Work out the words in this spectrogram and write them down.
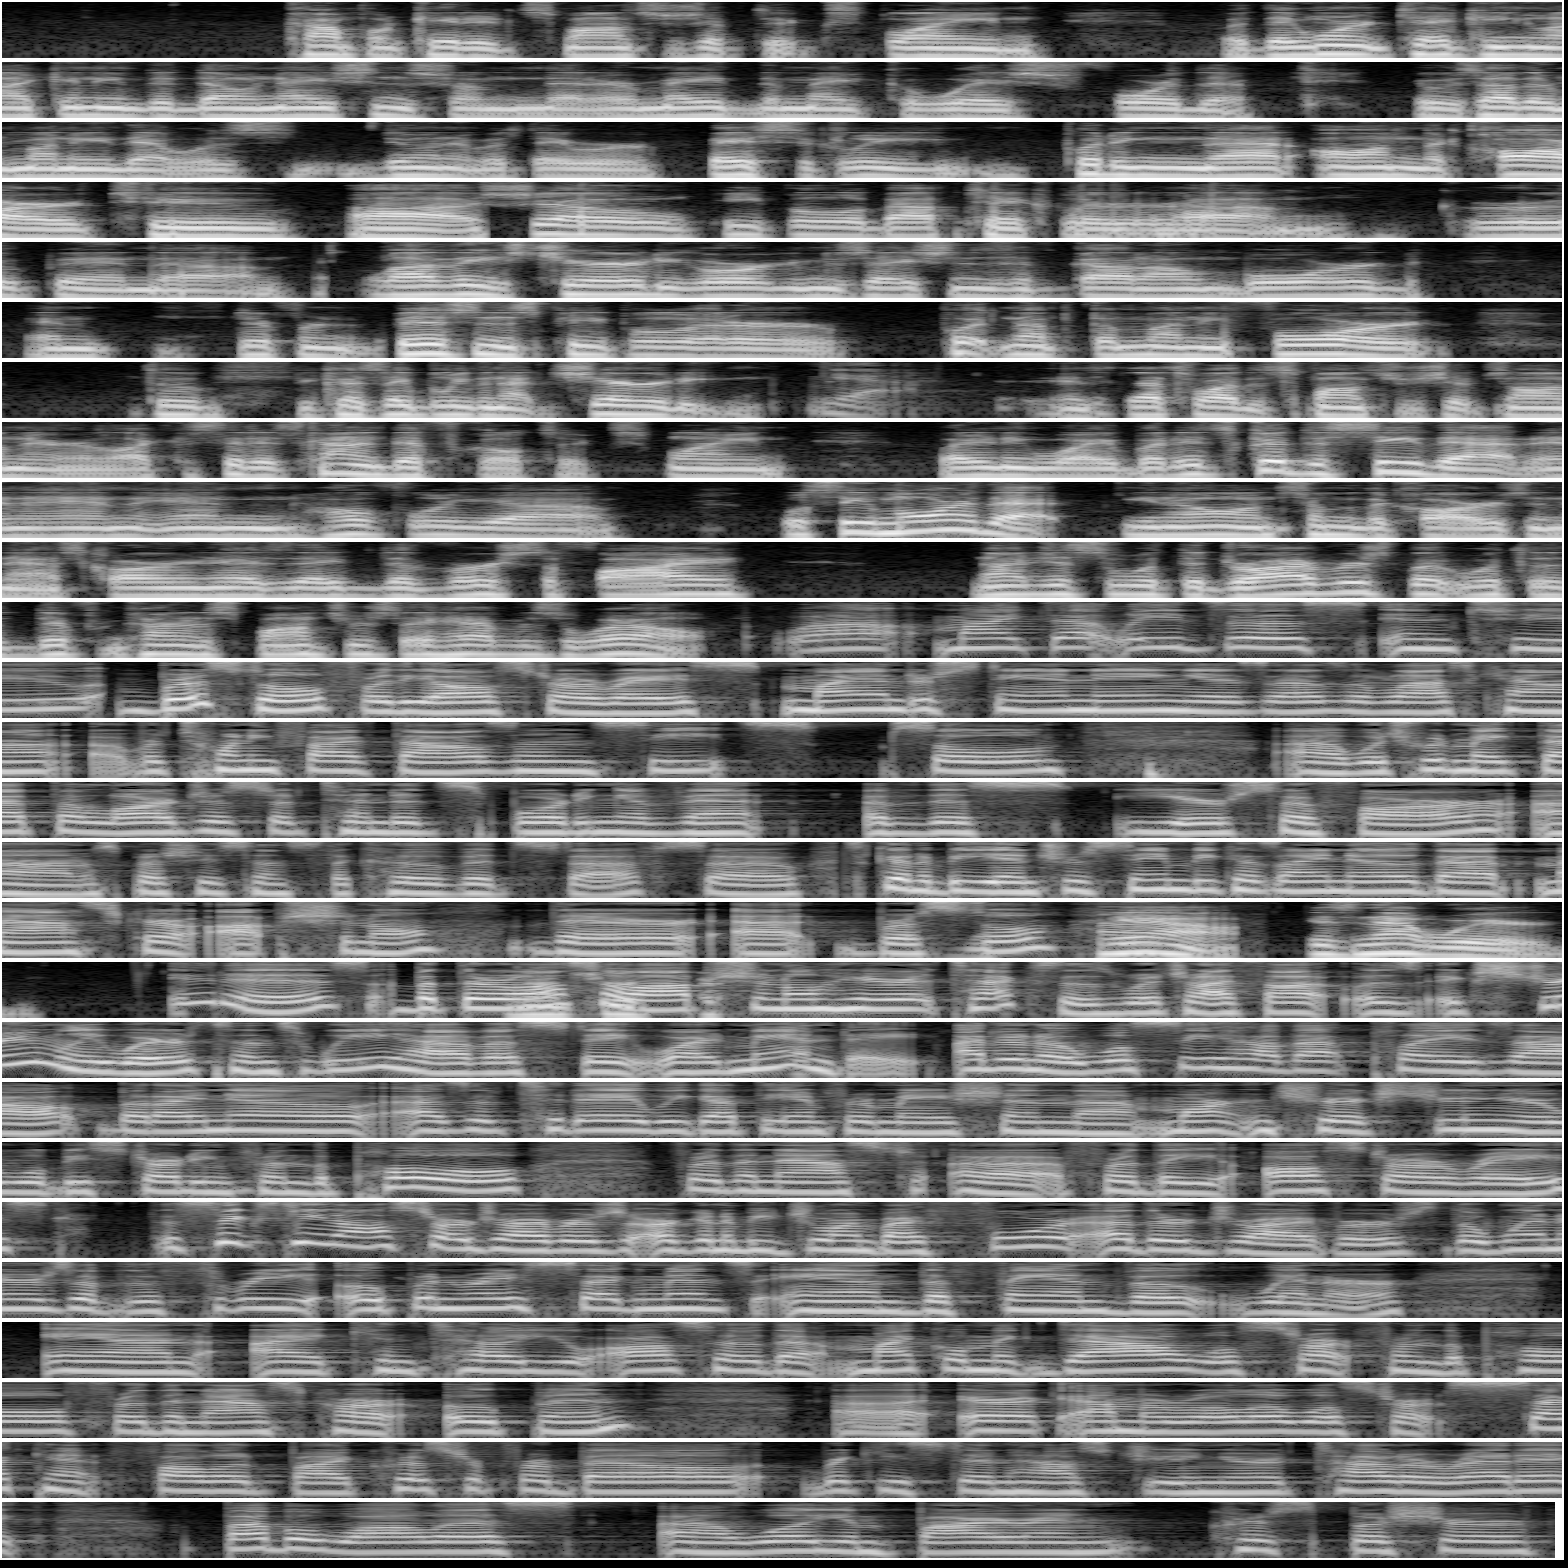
complicated sponsorship to explain, but they weren't taking like any of the donations from that are made to Make a Wish for the. It was other money that was doing it, but they were basically putting that on the car to uh, show people about particular um, group, and um, a lot of these charity organizations have got on board, and different business people that are putting up the money for it to because they believe in that charity. Yeah. And that's why the sponsorship's on there. Like I said, it's kind of difficult to explain, but anyway, but it's good to see that, and and and hopefully uh, we'll see more of that, you know, on some of the cars in NASCAR, and as they diversify not just with the drivers, but with the different kind of sponsors they have as well. Well, Mike, that leads us into Bristol for the All Star race. My understanding is, as of last count, over 25,000 seats sold, uh, which would make that the largest attended sporting event of this year so far, um, especially since the COVID stuff. So it's going to be interesting because I know that masks are optional there at Bristol. Yeah. Um, Isn't that weird? It is, but they're Not also sure. optional here at Texas, which I thought was extremely weird since we have a statewide mandate. I don't know. We'll see how that plays out, but I know as of today we got the information that Martin Truex Jr. will be starting from the pole for the NAST uh, for the All Star race. The 16 All Star drivers are going to be joined by four other drivers, the winners of the three open race segments and the fan vote winner. And I can tell you also that Michael McDowell will start from the pole for the NASCAR Open. Uh, Aric Almirola will start second, followed by Christopher Bell, Ricky Stenhouse Jr., Tyler Reddick, Bubba Wallace, uh, William Byron, Chris Buescher,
